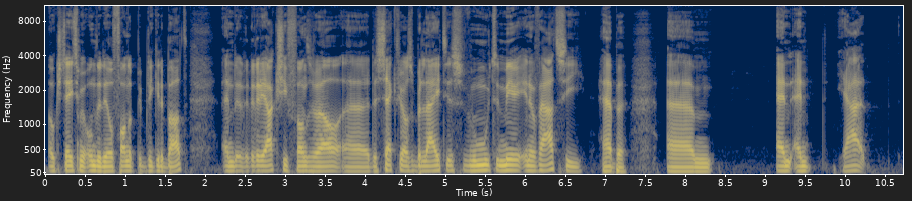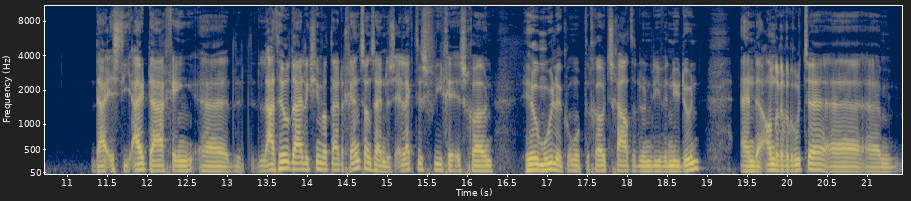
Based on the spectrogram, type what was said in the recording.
ook steeds meer onderdeel van het publieke debat. En de reactie van zowel de sector als beleid is: we moeten meer innovatie hebben. Um, en, en ja, daar is die uitdaging. Uh, laat heel duidelijk zien wat daar de grens aan zijn. Dus elektrisch vliegen is gewoon heel moeilijk om op de grote schaal te doen die we nu doen. En de andere route, uh, um,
